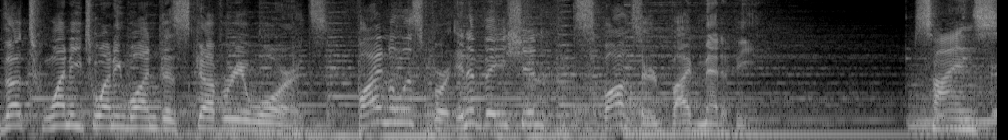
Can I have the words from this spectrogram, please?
The 2021 Discovery Awards, finalists for innovation, sponsored by Medavie. Science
